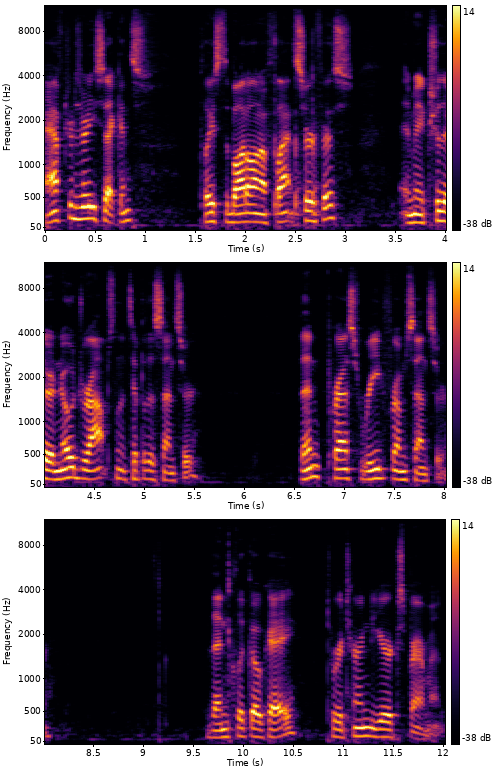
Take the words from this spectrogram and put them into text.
After 30 seconds, place the bottle on a flat surface and make sure there are no drops on the tip of the sensor. Then press Read from Sensor. Then click OK to return to your experiment.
